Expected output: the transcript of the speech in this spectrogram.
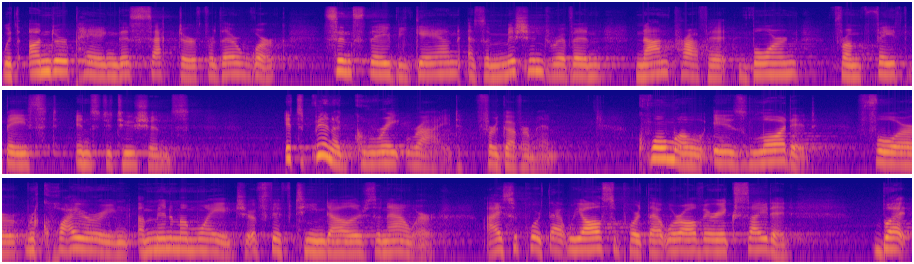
with underpaying this sector for their work since they began as a mission driven nonprofit born from faith based institutions. It's been a great ride for government. Cuomo is lauded for requiring a minimum wage of $15 an hour. I support that. We all support that. We're all very excited. But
